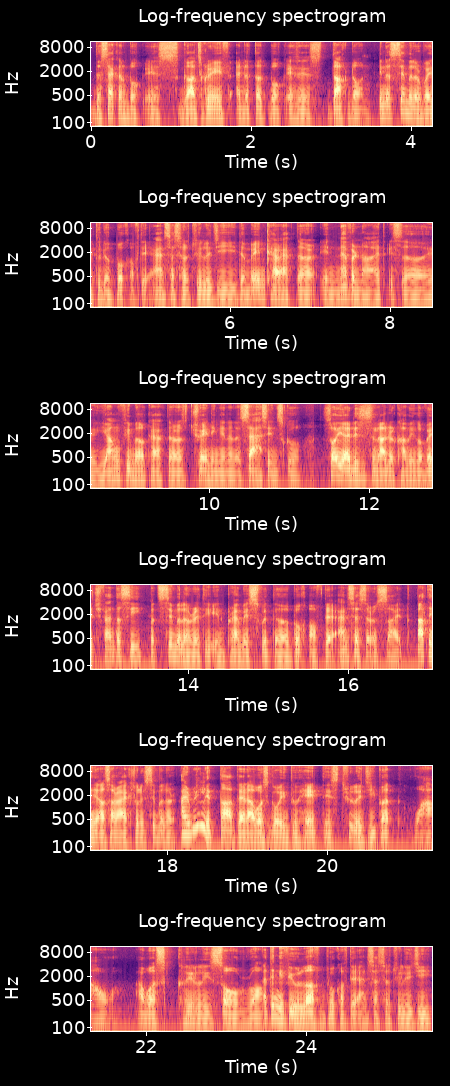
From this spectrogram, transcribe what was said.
the second book is Godsgrave, and the third book is Darkdawn. In a similar way to the Book of the Ancestor trilogy, the main character in Nevernight is a young female character training in an assassin school. So yeah, this is another coming-of-age fantasy, but similarity in premise with the Book of the Ancestor side. Nothing else are actually similar. I really thought that I was going to hate this trilogy, but wow, I was clearly so wrong. I think if you love Book of the Ancestor trilogy,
